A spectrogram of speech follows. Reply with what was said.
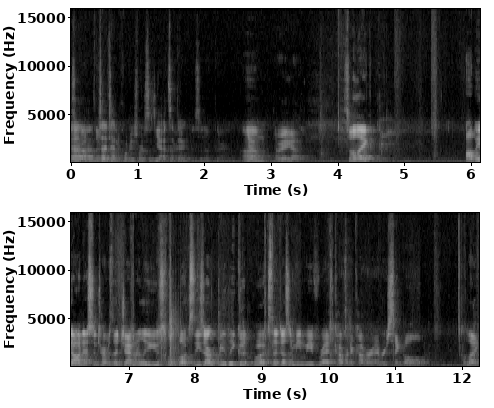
Up Um, technical resources, yeah, it's up there. Is it up there? Yeah. Um, okay, yeah. So like, I'll be honest, in terms of the generally useful books, these are really good books. That doesn't mean we've read cover to cover every single, like,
